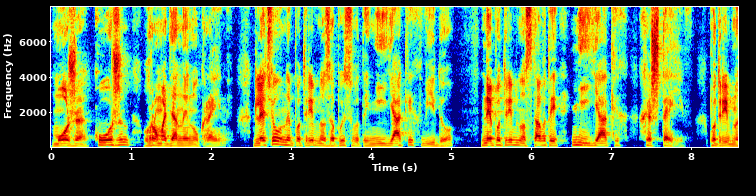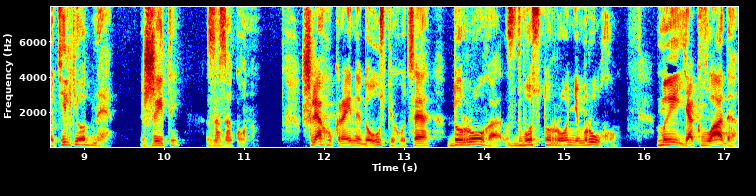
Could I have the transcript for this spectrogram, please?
може кожен громадянин України. Для цього не потрібно записувати ніяких відео, не потрібно ставити ніяких хештегів. Потрібно тільки одне жити за законом. Шлях України до успіху це дорога з двостороннім рухом. Ми, як влада,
